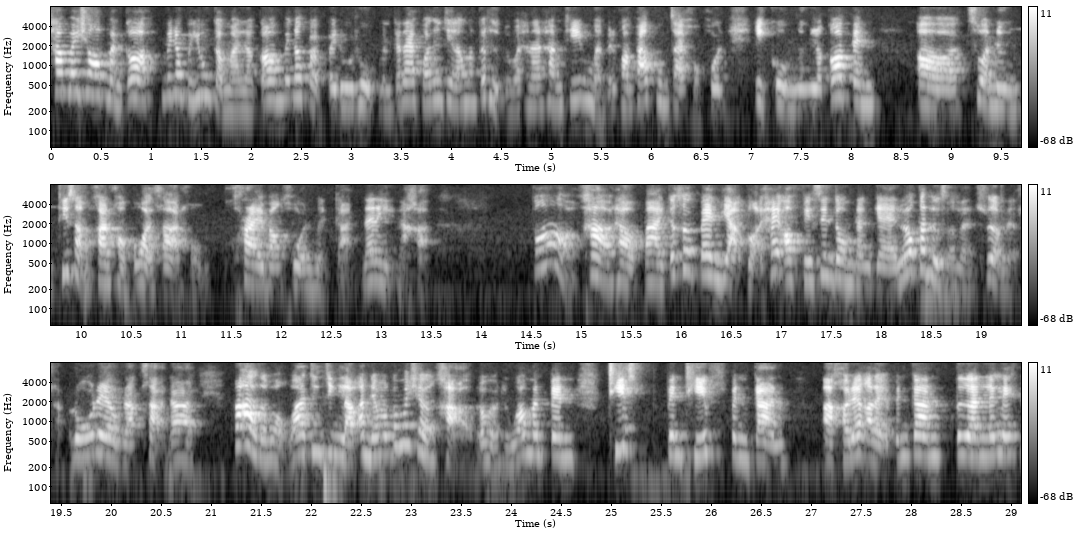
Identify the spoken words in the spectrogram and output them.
ถ้าไม่ชอบมันก็ไม่ต้องไปยุ่งกับมัน แล้วก็ไม่ต้องแบบไปดูถูกมันก็ได้เพราะจริงๆแล้วมันก็ถือเป็นวัฒนธรรมที่เหมือนเป็นความภาคภูมิใจของคนอีกกลุ่มหนึ่งแล้วก็เป็นส่วนหนึ่งที่สำคัญของประวัติศาสตร์ของใครบางคนเหมือนกันนั่นเองนะคะก็ข่าวถัดไปก็คือเป็นอย่าปล่อยให้ออฟฟิศซินโดรมดังแกโรคกระดูกสันหลังเสื่อมเนี่ยรู้เร็วรักษาได้ ก็อาจจะบอกว่าจริง ๆ แล้ว อันนี้มันก็ไม่เชิงข่าวเราหมายถึงว่ามันเป็นทิปเป็นทิปเป็นการอะเขาเรียกอะไร เป็นการเตือนเล็ก ๆ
